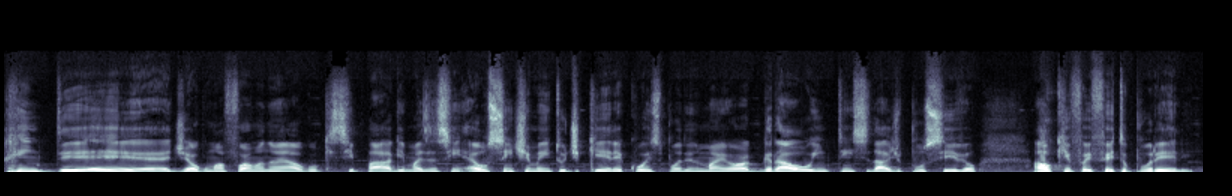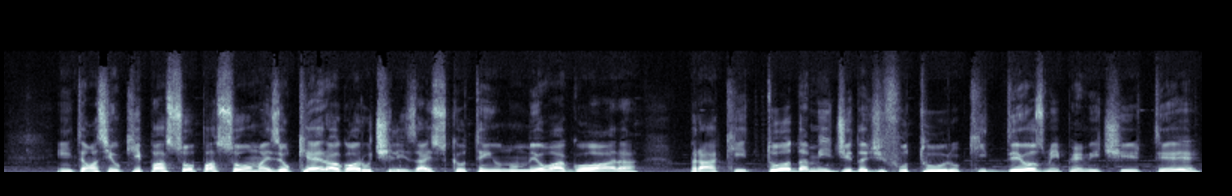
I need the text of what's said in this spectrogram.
render é, de alguma forma, não é algo que se pague, mas assim, é o sentimento de querer corresponder no maior grau e intensidade possível ao que foi feito por ele. Então, assim, o que passou, passou, mas eu quero agora utilizar isso que eu tenho no meu agora para que toda medida de futuro que Deus me permitir ter,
